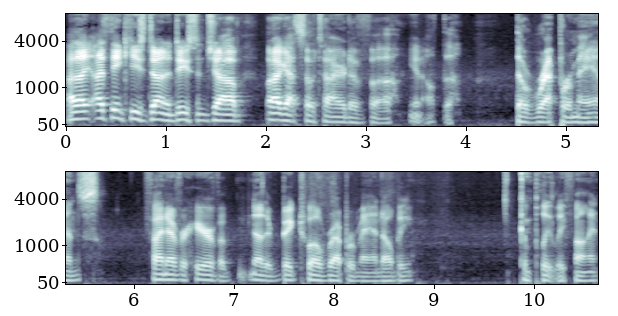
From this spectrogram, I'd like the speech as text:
I, I think he's done a decent job. But I got so tired of uh, you know the the reprimands. If I never hear of a, another Big Twelve reprimand, I'll be completely fine.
